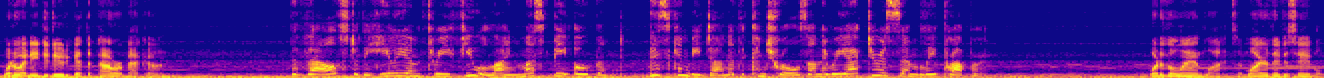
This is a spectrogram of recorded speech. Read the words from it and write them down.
What do I need to do to get the power back on? The valves to the helium-3 fuel line must be opened. This can be done at the controls on the reactor assembly proper. What are the landlines, and why are they disabled?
